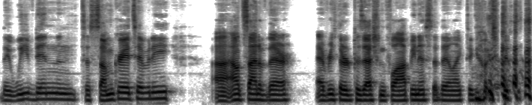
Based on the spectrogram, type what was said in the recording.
they weaved in into some creativity uh, outside of their every third possession floppiness that they like to go to.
